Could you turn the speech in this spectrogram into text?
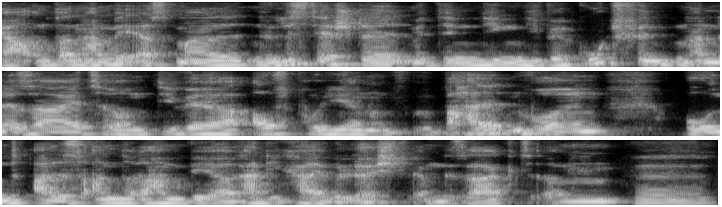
Ja, und dann haben wir erstmal eine Liste erstellt mit den Dingen, die wir gut finden an der Seite und die wir aufpolieren und behalten wollen. Und alles andere haben wir radikal gelöscht. Wir haben gesagt, ähm, mhm.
